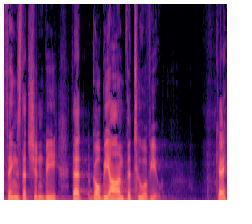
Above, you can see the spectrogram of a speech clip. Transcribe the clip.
things that shouldn't be, that go beyond the two of you. Okay?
